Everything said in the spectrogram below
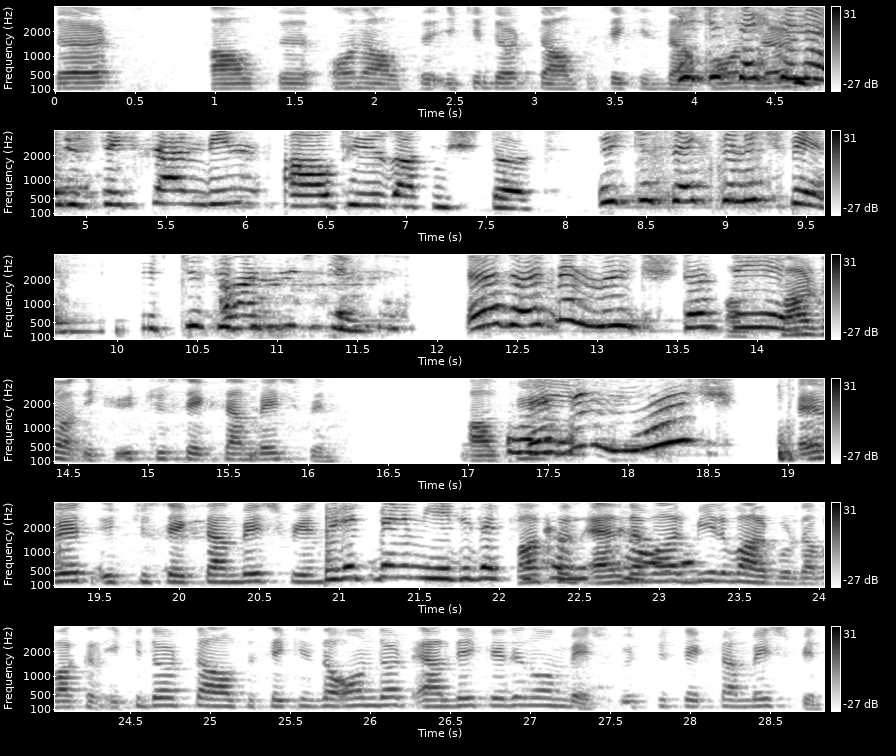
4 6 16 2 4 de 6 8 de 14. 383. 380 bin 664. 383 bin. 383 bin. Evet öğretmenim 3. 4 Ah, değil. Pardon 2 385 bin. 600. Öğretmenim 3. Evet 385 bin. Öğretmenim 7 dakikamız Bakın elde kaldı. var 1 var burada. Bakın 2 4 de 6 8 de 14 elde ekledin 15. 385 bin.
